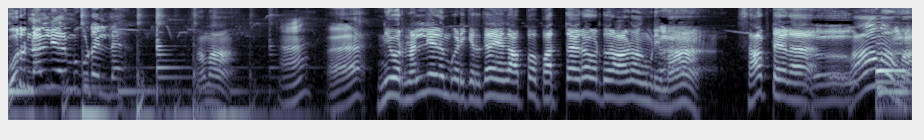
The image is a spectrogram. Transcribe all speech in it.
ஒரு நல்ல எலும்பு கூட இல்ல. ஆமா? நீ ஒரு நல்ல எலும்பு கிடைக்கிறதுக்கா எங்க அப்பா பத்தாயிரம் ஒருத்தர் ஆடு வாங்க முடியுமா? சாப்பிட்டேல? ஆமாமா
